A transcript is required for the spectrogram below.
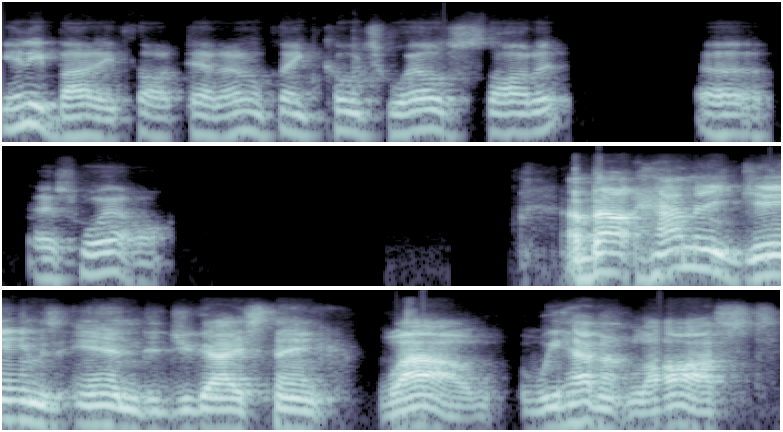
anybody thought that. I don't think Coach Wells thought it uh, as well. About how many games in did you guys think, wow, we haven't lost?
